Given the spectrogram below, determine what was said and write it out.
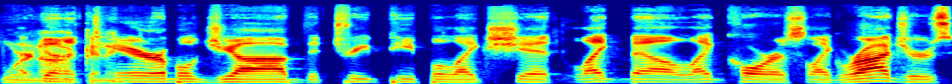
We're have done a not going to. terrible job that treat people like shit, like Bell, like Corus, like Rogers.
